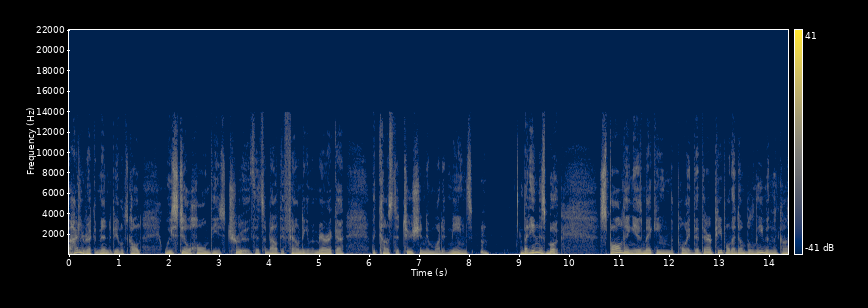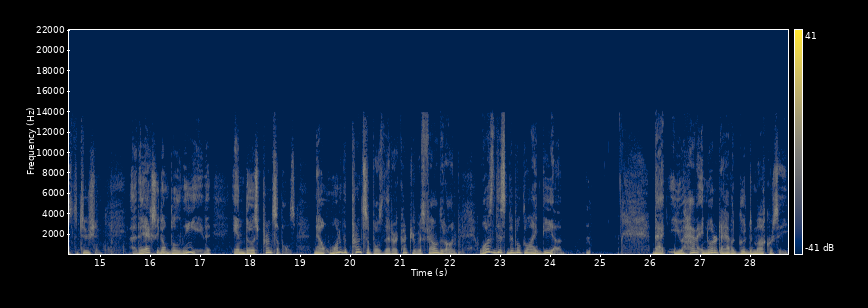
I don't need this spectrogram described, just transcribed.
highly recommend to people. It's called "We Still Hold These Truths." It's about the founding of America, the Constitution, and what it means. But in this book, Spalding is making the point that there are people that don't believe in the Constitution. Uh, they actually don't believe in those principles. Now, one of the principles that our country was founded on was this biblical idea that you have, in order to have a good democracy,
